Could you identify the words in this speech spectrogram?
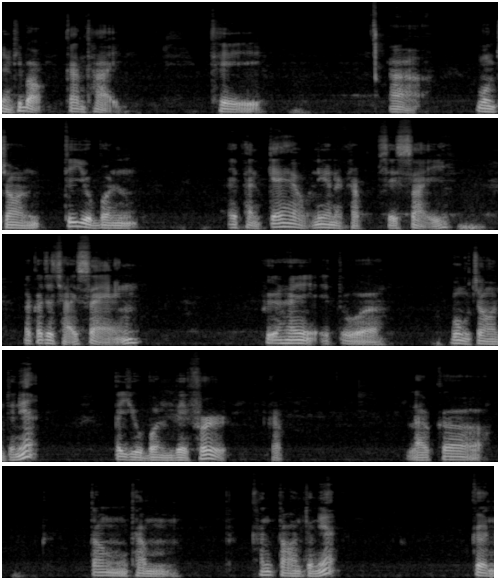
อย่างที่บอกการถ่ายเทวงจร ที่อยู่บนไอแผ่นแก้วเนี่ยนะครับใสๆแล้วก็จะฉายแสง เพื่อให้ไอตัววงจรตัวเนี้ยไปอยู่บนเวเฟอร์ครับ แล้วก็ต้องทำขั้นตอนตัวเนี้ยเกิน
